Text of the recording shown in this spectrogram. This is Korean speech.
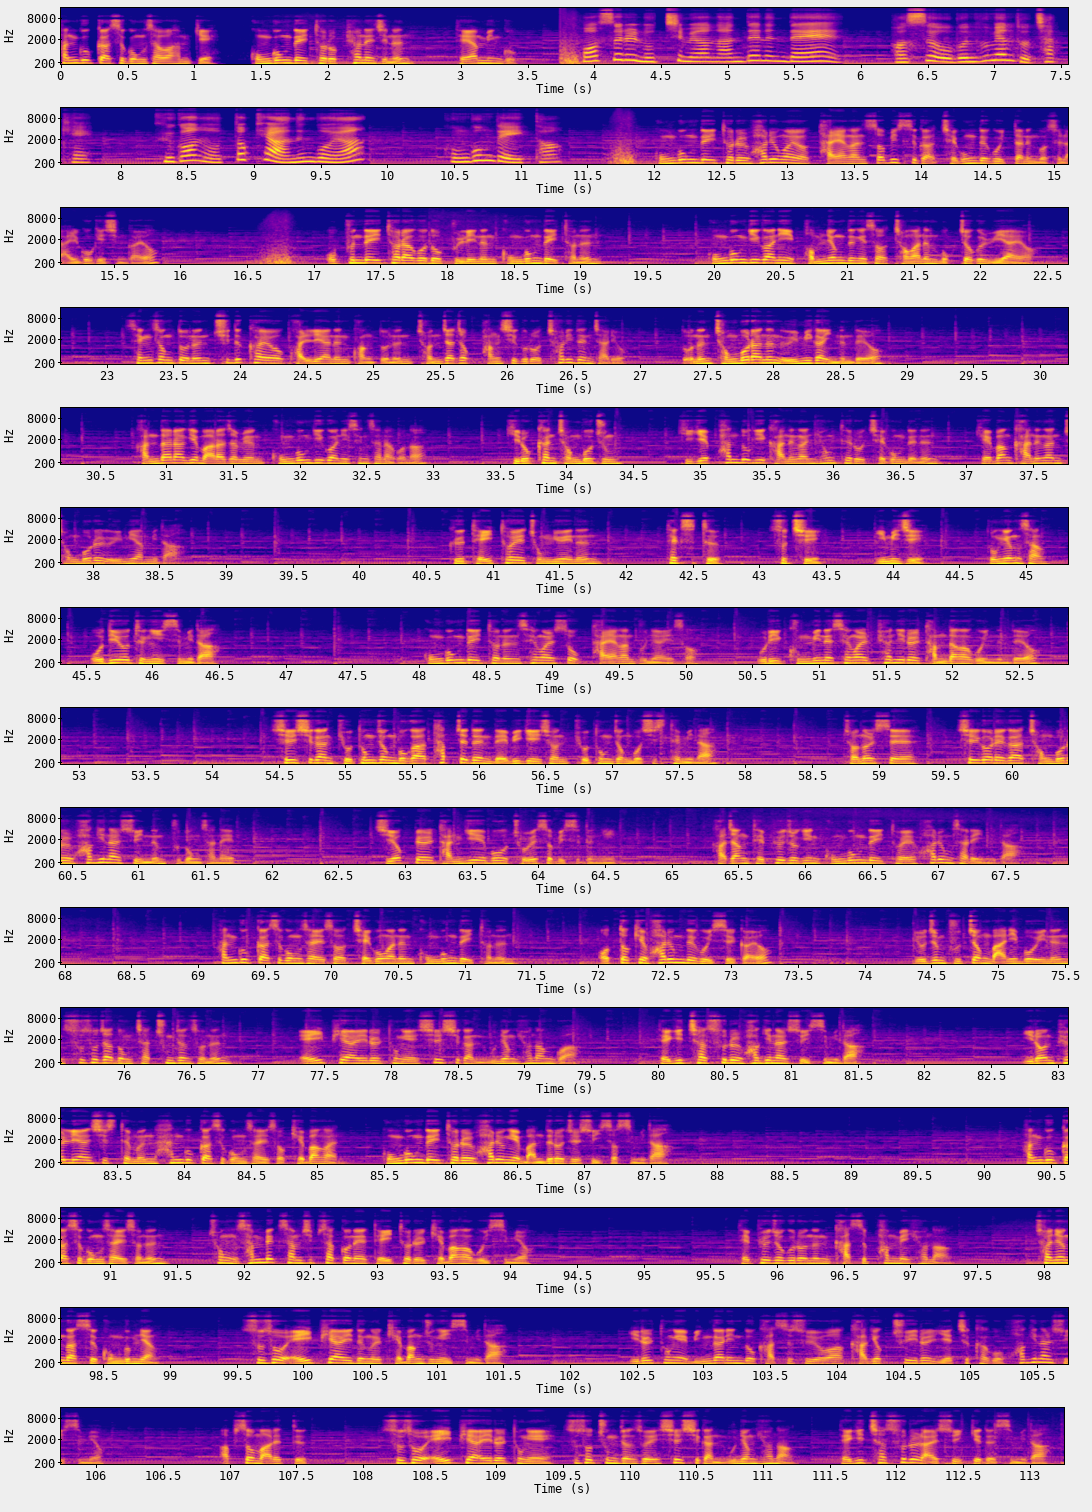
한국가스공사와 함께 공공데이터로 편해지는 대한민국. 버스를 놓치면 안 되는데 버스 5분 후면 도착해. 그건 어떻게 아는 거야? 공공데이터. 공공데이터를 활용하여 다양한 서비스가 제공되고 있다는 것을 알고 계신가요? 오픈데이터라고도 불리는 공공데이터는 공공기관이 법령 등에서 정하는 목적을 위하여 생성 또는 취득하여 관리하는 광 또는 전자적 방식으로 처리된 자료 또는 정보라는 의미가 있는데요. 간단하게 말하자면 공공기관이 생산하거나 기록한 정보 중 기계 판독이 가능한 형태로 제공되는 개방 가능한 정보를 의미합니다. 그 데이터의 종류에는 텍스트, 수치, 이미지, 동영상, 오디오 등이 있습니다. 공공 데이터는 생활 속 다양한 분야에서 우리 국민의 생활 편의를 담당하고 있는데요. 실시간 교통정보가 탑재된 내비게이션 교통정보 시스템이나 전월세, 실거래가 정보를 확인할 수 있는 부동산 앱, 지역별 단기 예보 조회 서비스 등이 가장 대표적인 공공 데이터의 활용 사례입니다. 한국가스공사에서 제공하는 공공 데이터는 어떻게 활용되고 있을까요? 요즘 부쩍 많이 보이는 수소자동차 충전소는 API를 통해 실시간 운영 현황과 대기차 수를 확인할 수 있습니다. 이런 편리한 시스템은 한국가스공사에서 개방한 공공 데이터를 활용해 만들어질 수 있었습니다. 한국가스공사에서는 총 334건의 데이터를 개방하고 있으며 대표적으로는 가스 판매 현황, 천연가스 공급량, 수소 API 등을 개방 중에 있습니다. 이를 통해 민간인도 가스 수요와 가격 추이를 예측하고 확인할 수 있으며 앞서 말했듯 수소 API를 통해 수소 충전소의 실시간 운영 현황, 대기차 수를 알 수 있게 됐습니다.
